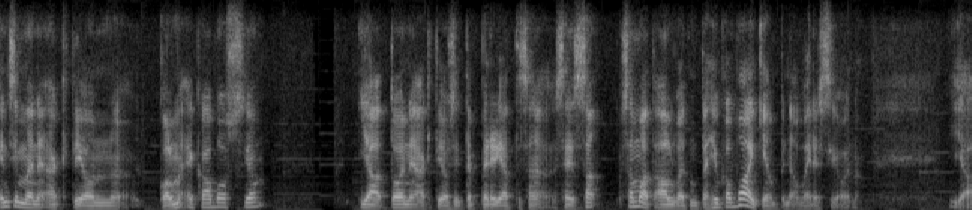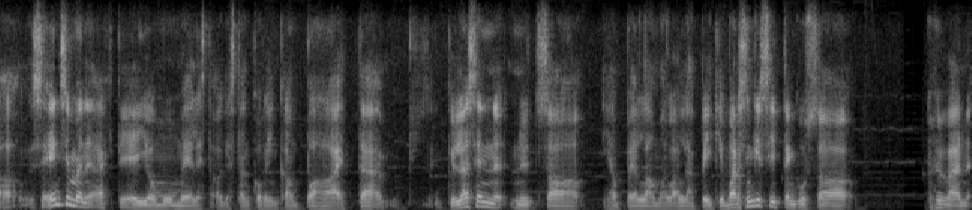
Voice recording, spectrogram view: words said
Ensimmäinen akti on kolme ekaa bossia, ja toinen akti on sitten periaatteessa se sa- samat alueet, mutta hiukan vaikeampina versioina. Ja se ensimmäinen akti ei ole mun mielestä oikeastaan kovinkaan paha, että kyllä sen nyt saa ihan pelaamalla läpikin, varsinkin sitten kun saa hyvän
